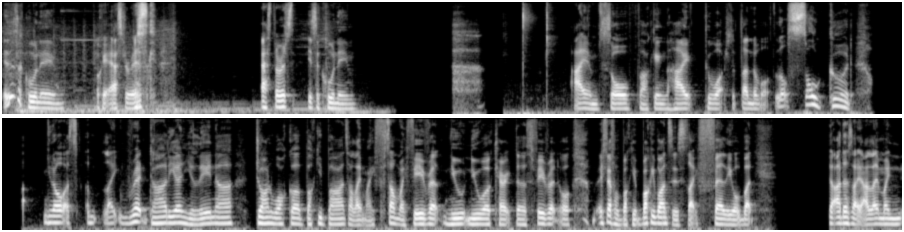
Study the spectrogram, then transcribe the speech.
It is a cool name. Okay, asterisk. Asterisk is a cool name. I am so fucking hyped to watch the Thunderbolts. It looks so good. You know, it's, um, like Red Guardian, Yelena, John Walker, Bucky Barnes are like my some of my favorite new newer characters. Favorite or except for Bucky. Bucky Barnes is like fairly old, but the others like I like my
